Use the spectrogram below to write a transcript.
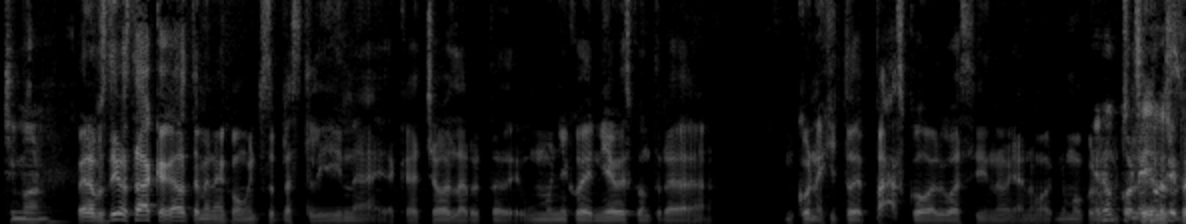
Simón. Pero pues digo, estaba cagado también en como momentos de plastilina y acá echabas la ruta de un muñeco de nieves contra un conejito de Pascua o algo así, ¿no? Ya no, no me acuerdo Era un mucho. Sí, conejo los que era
